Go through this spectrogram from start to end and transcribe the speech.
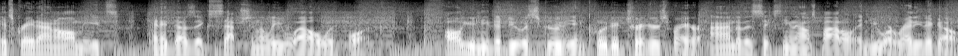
It's great on all meats and it does exceptionally well with pork. All you need to do is screw the included trigger sprayer onto the 16 ounce bottle and you are ready to go.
